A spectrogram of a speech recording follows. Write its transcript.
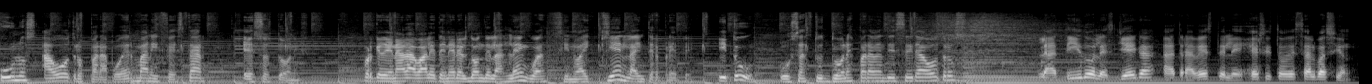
unos a otros para poder manifestar esos dones. Porque de nada vale tener el don de las lenguas si no hay quien la interprete. ¿Y tú usas tus dones para bendecir a otros? Latido les llega a través del ejército de salvación.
